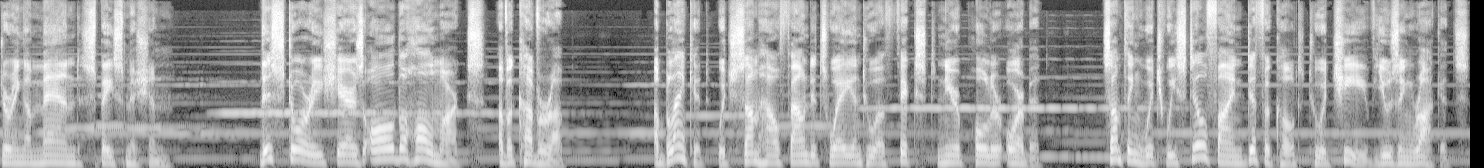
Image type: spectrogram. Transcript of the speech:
during a manned space mission. This story shares all the hallmarks of a cover-up. A blanket which somehow found its way into a fixed near-polar orbit, something which we still find difficult to achieve using rockets.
